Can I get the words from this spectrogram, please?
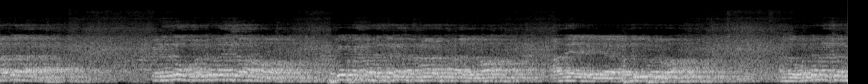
கிட்டத்தட்ட ஒரு லட்சம் புகைப்படத்தில் தமிழ்நாட்டில் இருக்கும் அதை பதிவு பண்ணுறோம் அந்த ஒன்றரை லட்சம்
